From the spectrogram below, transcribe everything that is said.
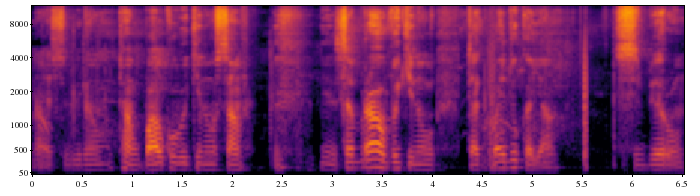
Давай соберем. Там палку выкинул сам. Собрал, выкинул. Так, пойду-ка я соберу.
